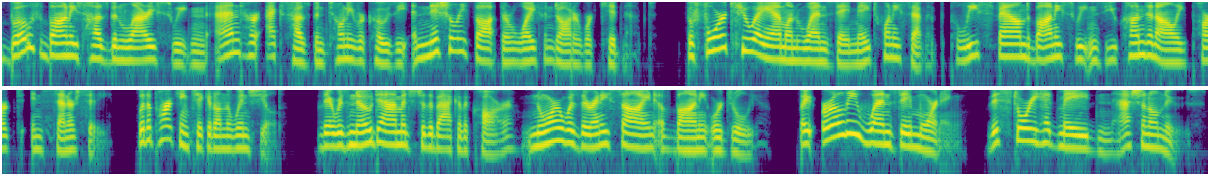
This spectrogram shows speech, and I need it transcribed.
Both Bonnie's husband, Larry Sweeten, and her ex-husband, Tony Rakoczy, initially thought their wife and daughter were kidnapped. Before 2 a.m. on Wednesday, May 27th, police found Bonnie Sweeten's Yukon Denali parked in Center City, with a parking ticket on the windshield. There was no damage to the back of the car, nor was there any sign of Bonnie or Julia. By early Wednesday morning, this story had made national news.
